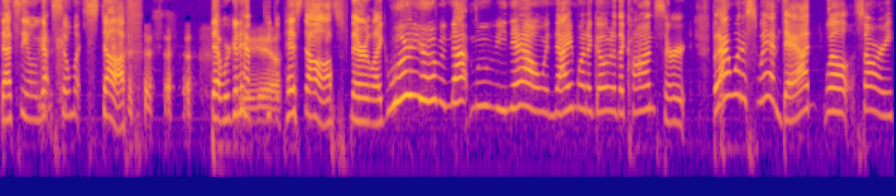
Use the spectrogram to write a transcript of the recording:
That's the only, we got so much stuff that we're going to have Yeah. people pissed off. They're like, why are you having that movie now? And I want to go to the concert, but I want to swim, Dad. Well, sorry.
